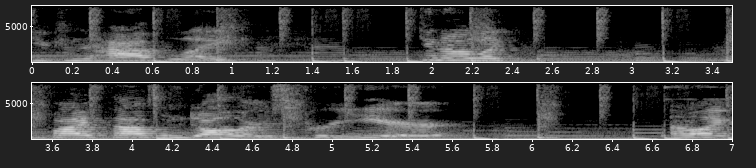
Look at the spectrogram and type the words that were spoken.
you can have like, you know, like $5,000 per year. And I'm like,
